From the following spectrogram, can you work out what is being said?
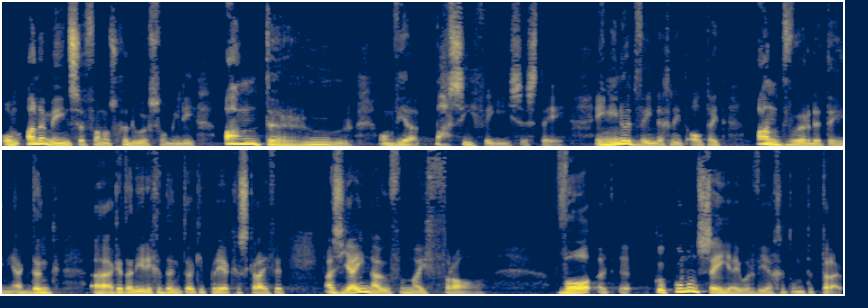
om ander mense van ons geloofsfamilie aan te roer om weer 'n passie vir Jesus te hê en nie noodwendig net altyd antwoorde te hê nie. Ek dink uh, ek het aan hierdie gedink toe ek die preek geskryf het. As jy nou vir my vra, waar uh, kom ons sê jy oorweeg het om te trou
